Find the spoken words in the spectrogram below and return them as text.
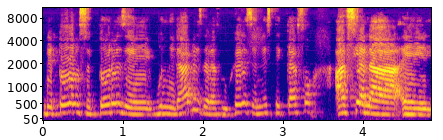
de todos los sectores de, vulnerables de las mujeres, en este caso, hacia la, eh,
